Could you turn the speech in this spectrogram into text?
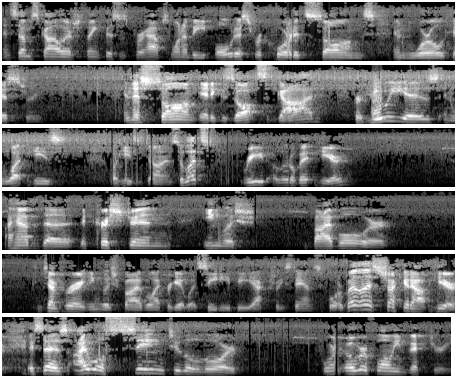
And some scholars think this is perhaps one of the oldest recorded songs in world history. In this song, it exalts God for who he is and what he's what he's done. So let's read a little bit here. I have the, the Christian English Bible or Contemporary English Bible. I forget what CEB actually stands for, but let's check it out here. It says, I will sing to the Lord for an overflowing victory.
